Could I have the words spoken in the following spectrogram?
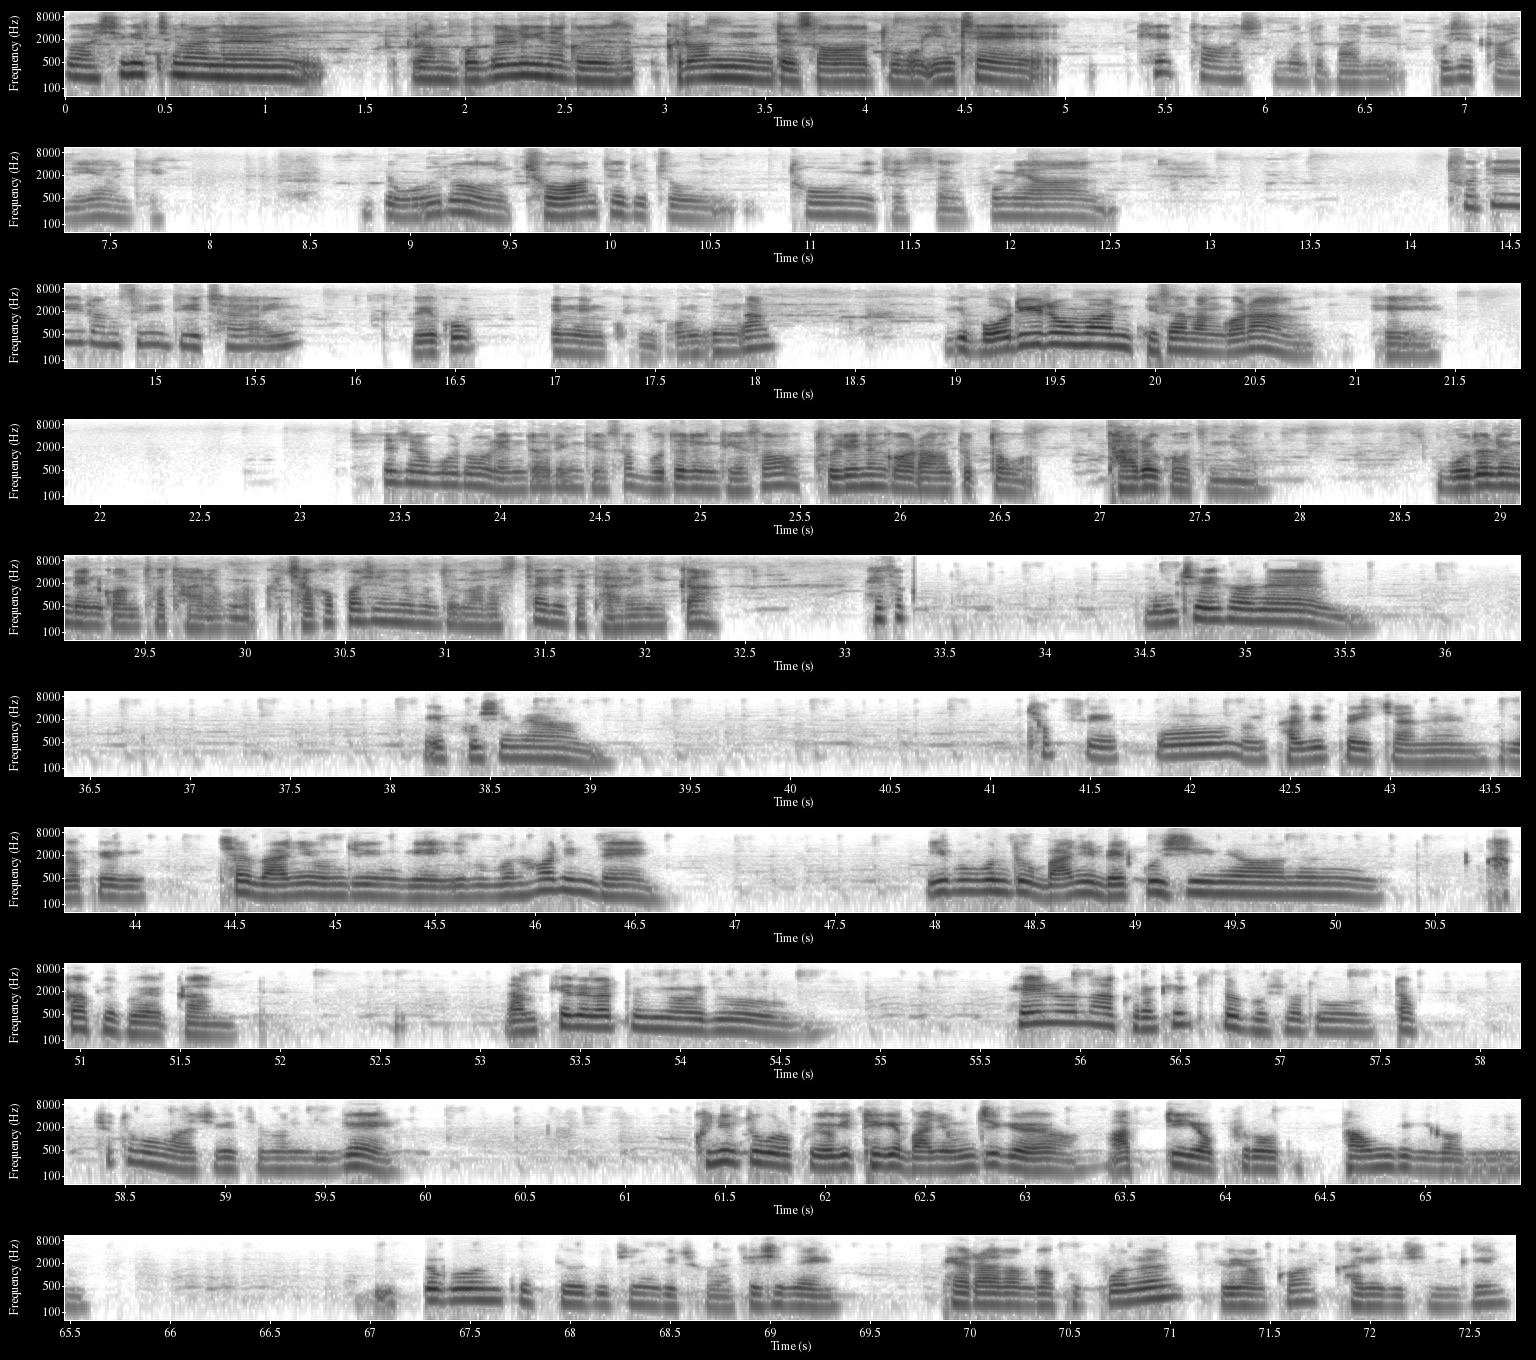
뭐 아시겠지만은 그런 모델링이나 그래서 그런 데서도 인체 캐릭터 하시는 분들 많이 보실 거 아니에요. 근데 오히려 저한테도 좀 도움이 됐어요. 보면 2D랑 3D의 차이, 왜곡되는 그 원근감, 이게 머리로만 계산한 거랑 이렇게 실제적으로 렌더링 돼서 모델링 돼서 돌리는 거랑 또 또 다르거든요. 모델링 된 건 더 다르고요. 그 작업하시는 분들마다 스타일이 다 다르니까 해석 몸체에서는 여기 보시면 척추 있고 여기 갈비뼈 있잖아요. 그리고 옆에 여기 제일 많이 움직이는 게이 부분 허리인데 이 부분도 많이 메꾸시면은 가깝게 보여요. 약간 남캐드 같은 경우에도 헤일로나 그런 캐릭터들 보셔도 딱 슈트 보면 아시겠지만 이게 근육도 그렇고 여기 되게 많이 움직여요. 앞뒤 옆으로 다 움직이거든요. 이쪽은 좀 비워두시는 게 좋아요. 대신에 배라던가 복부는 요령껏 가려주시는 게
